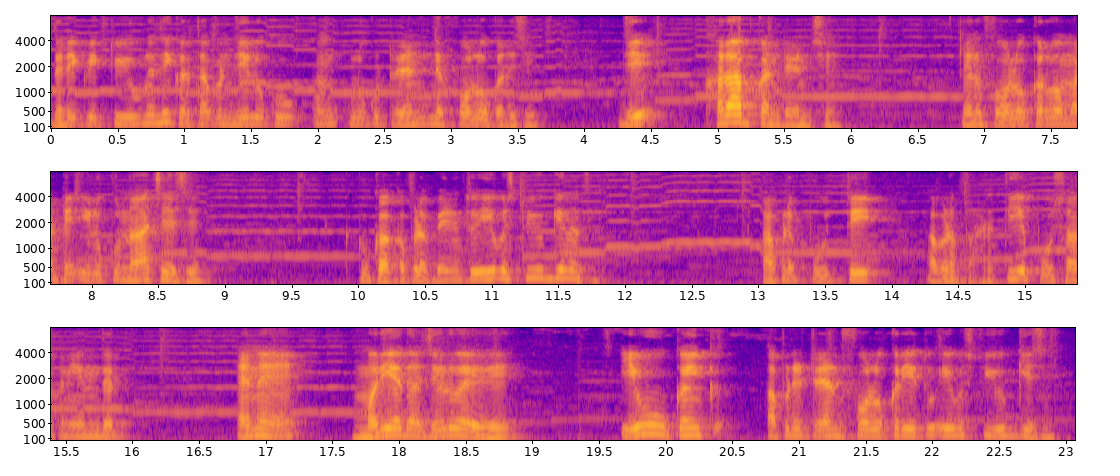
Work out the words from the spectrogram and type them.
દરેક વ્યક્તિ એવું નથી કરતા, પણ જે લોકો અમુક લોકો ટ્રેન્ડને ફોલો કરે છે, જે ખરાબ કન્ટેન્ટ છે, એને ફોલો કરવા માટે એ લોકો નાચે છે, ટૂંકા કપડાં પહેરીને, તો એ વસ્તુ યોગ્ય નથી. આપણે પોતે, આપણા ભારતીય પોશાકની અંદર એને મર્યાદા જળવાઈ રહે, એવું કંઈક આપણે ટ્રેન્ડ ફોલો કરીએ તો એ વસ્તુ યોગ્ય છે.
